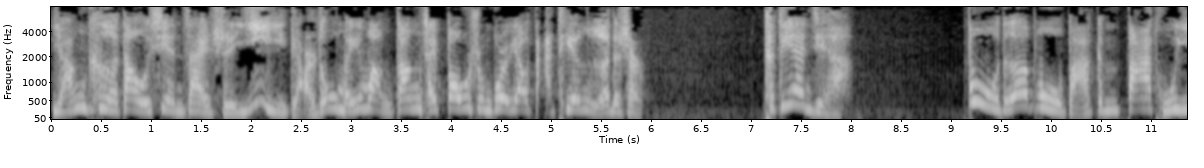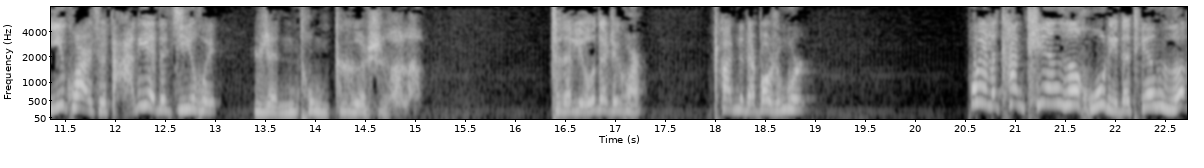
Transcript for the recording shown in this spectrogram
杨克到现在是一点都没忘刚才包顺贵要打天鹅的事儿，他惦记啊，不得不把跟巴图一块儿去打猎的机会忍痛割舍了。他得留在这块儿，看着点包顺贵为了看天鹅湖里的天鹅，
